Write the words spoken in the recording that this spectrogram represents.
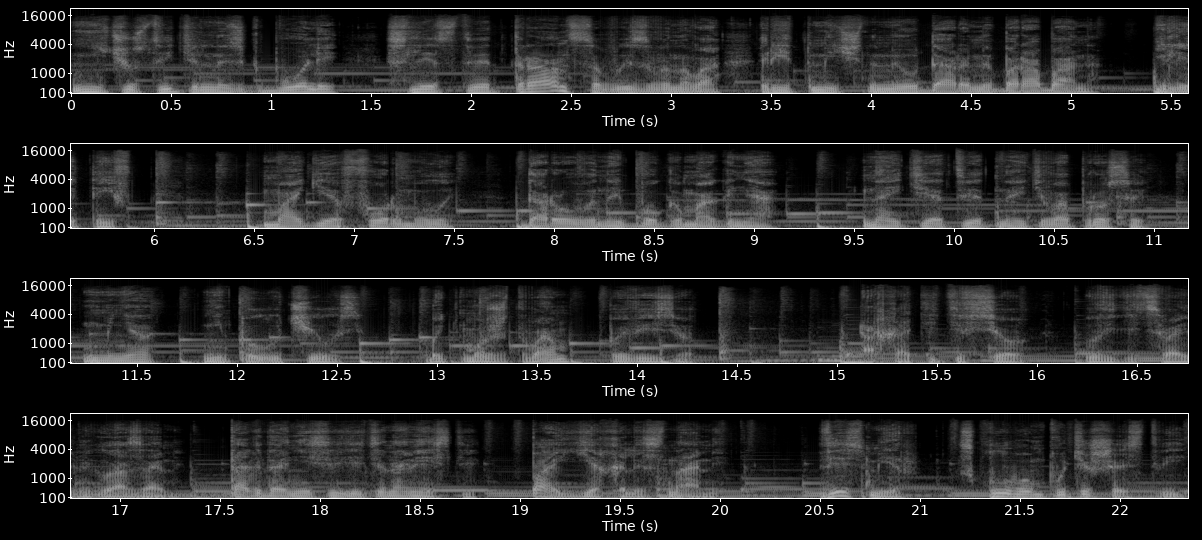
нечувствительность к боли следствие транса, вызванного ритмичными ударами барабана. Или это и магия формулы, дарованной богом огня. Найти ответ на эти вопросы у меня не получилось. Быть может, вам повезет. А хотите все увидеть своими глазами? Тогда не сидите на месте. Поехали с нами. Весь мир с клубом путешествий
